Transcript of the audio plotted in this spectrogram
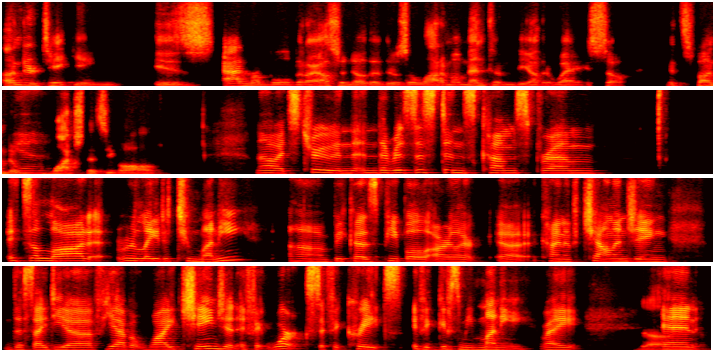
undertaking is admirable, but I also know that there's a lot of momentum the other way. So it's fun to yeah. watch this evolve. No, it's true. And, and the resistance comes from it's a lot related to money uh, because people are uh, kind of challenging this idea of yeah but why change it if it works if it creates if it gives me money right yeah. and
